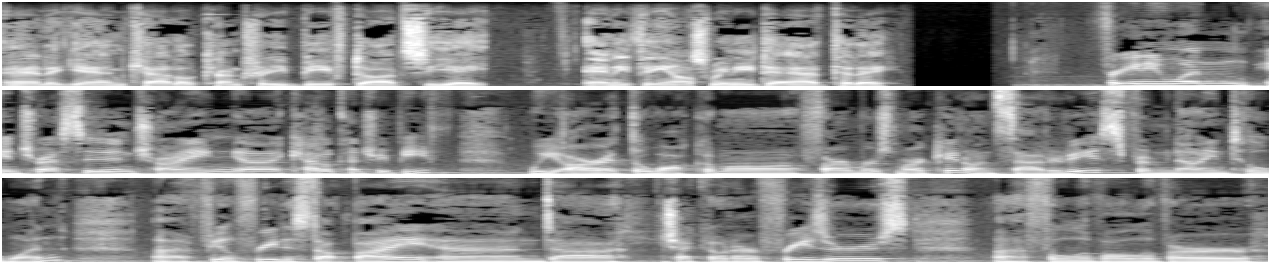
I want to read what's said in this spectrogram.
And again, cattlecountrybeef.ca. Anything else we need to add today? For anyone interested in trying uh, cattle country beef, we are at the Wakamow Farmers Market on Saturdays from 9 till 1. Uh, feel free to stop by and uh, check out our freezers uh, full of all of our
